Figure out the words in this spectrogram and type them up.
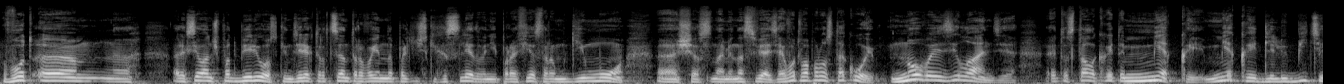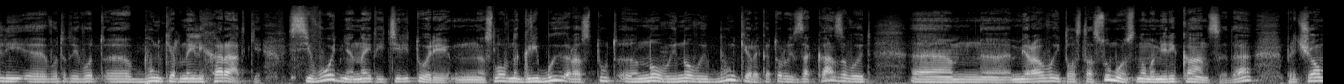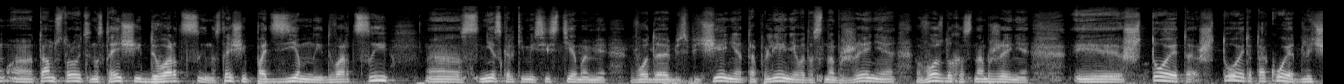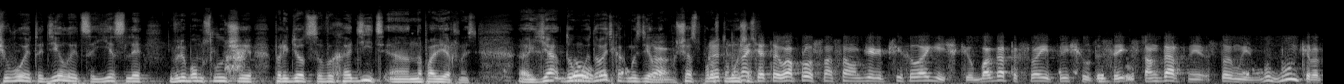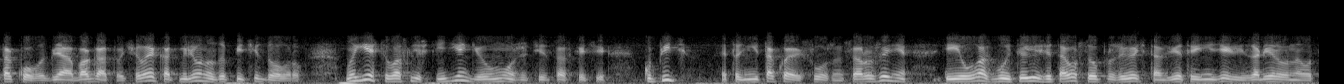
Вот э, Алексей Иванович Подберезкин, директор Центра военно-политических исследований, профессор МГИМО, э, сейчас с нами на связи. А вот вопрос такой. Новая Зеландия, это стало какой-то меккой, меккой для любителей э, вот этой вот э, бункерной лихорадки. Сегодня на этой территории, э, словно грибы, растут новые-новые бункеры, которые заказывают э, мировые толстосумы, в основном американцы, да, причем э, там строятся настоящие дворцы, настоящие подземные дворцы, дворцы э, с несколькими системами водообеспечения, отопления, водоснабжения, воздухоснабжения. И что это? Что это такое? Для чего это делается, если в любом случае придется выходить э, на поверхность? Э, я думаю, ну, давайте как мы сделаем. Да. Сейчас просто это, мы знаете, сейчас... это вопрос на самом деле психологический. У богатых свои причуды. Стандартная стоимость бункера такого для богатого человека от миллиона до пяти долларов. Но есть у вас лишние деньги, вы можете, так сказать, купить это не такое сложное сооружение, и у вас будет иллюзия того, что вы проживете там 2-3 недели изолированно от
